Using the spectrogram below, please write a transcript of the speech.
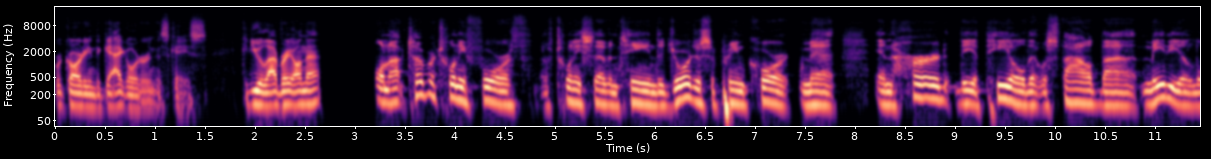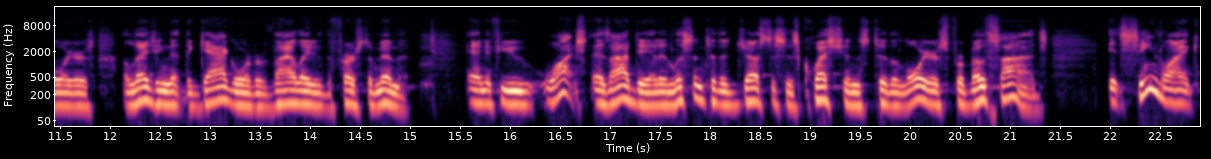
regarding the gag order in this case. Could you elaborate on that? On October 24th of 2017, the Georgia Supreme Court met and heard the appeal that was filed by media lawyers alleging that the gag order violated the First Amendment. And if you watched, as I did, and listened to the justices' questions to the lawyers for both sides, it seemed like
